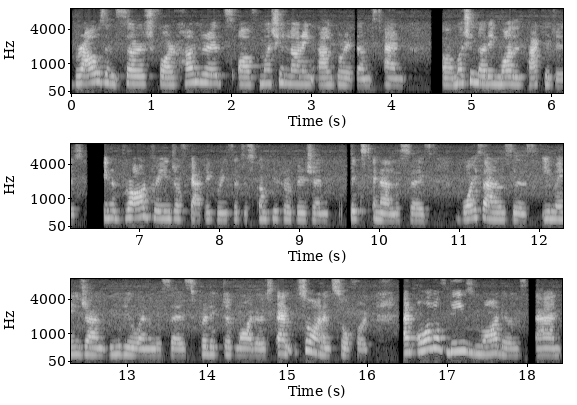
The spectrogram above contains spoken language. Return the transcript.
browse and search for hundreds of machine learning algorithms and uh, machine learning model packages in a broad range of categories such as computer vision, text analysis, voice analysis, image and video analysis, predictive models, and so on and so forth. And all of these models and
